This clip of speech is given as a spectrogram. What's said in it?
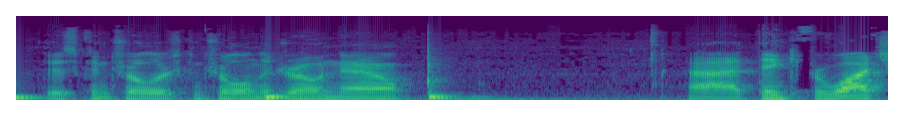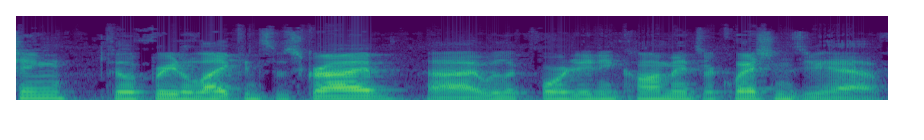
this controller is controlling the drone now. Uh, thank you for watching. Feel free to like and subscribe. Uh, we look forward to any comments or questions you have.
